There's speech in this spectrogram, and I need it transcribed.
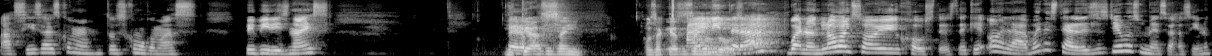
así, ¿sabes? Como, entonces como que más pipiris nice. ¿Y Pero qué pues- haces ahí? O sea, ¿qué haces en los dos? bueno, en Global soy hostess, de que, hola, buenas tardes, les llevo a su mesa, así, ¿no?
